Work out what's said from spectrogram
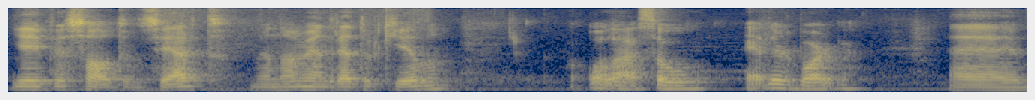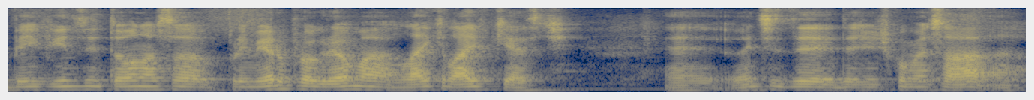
E aí pessoal, tudo certo? Meu nome é André Turquelo. Olá, sou Éder Borba. É, Bem-vindos então ao nosso primeiro programa Like Livecast. É, antes de, de a gente começar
